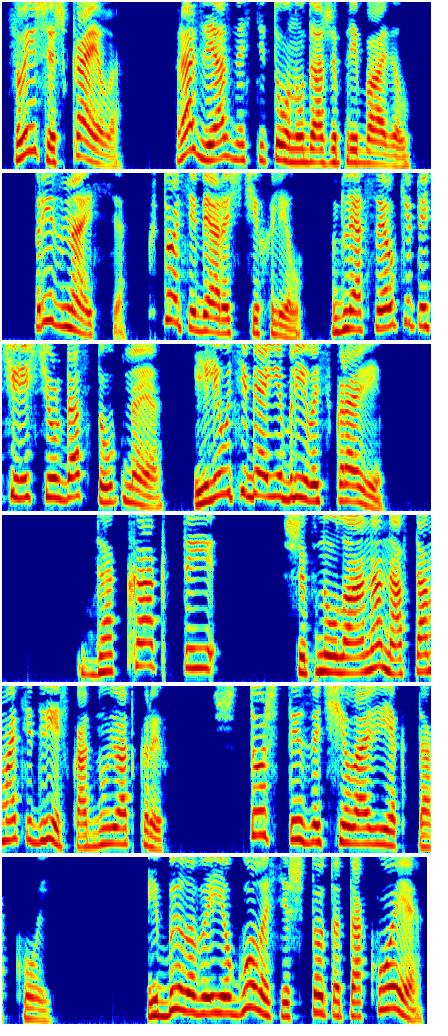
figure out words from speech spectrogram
«Слышишь, Кайла, развязности тону даже прибавил. Признайся, кто тебя расчехлил? Для целки ты чересчур доступная. Или у тебя ебливость в крови?» «Да как ты...» шепнула она на автомате дверь входную открыв. «Что ж ты за человек такой?» И было в ее голосе что-то такое,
